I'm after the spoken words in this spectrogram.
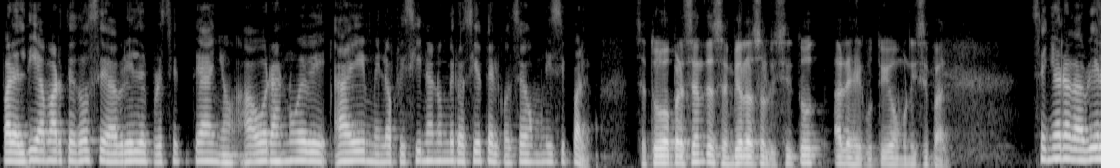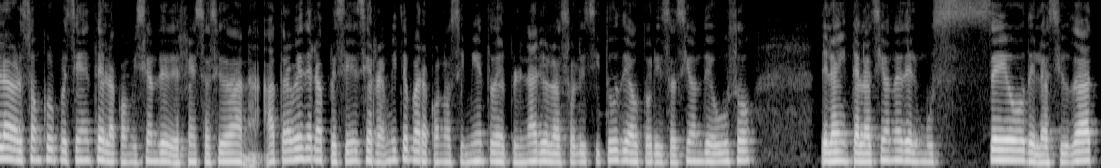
para el día martes 12 de abril del presente año a horas 9 am en la oficina número 7 del Consejo Municipal. Se tuvo presente, se envió la solicitud al Ejecutivo Municipal. Señora Gabriela Garzón Cruz, presidente de la Comisión de Defensa Ciudadana, a través de la presidencia remite para conocimiento del plenario la solicitud de autorización de uso de las instalaciones del Museo de la Ciudad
